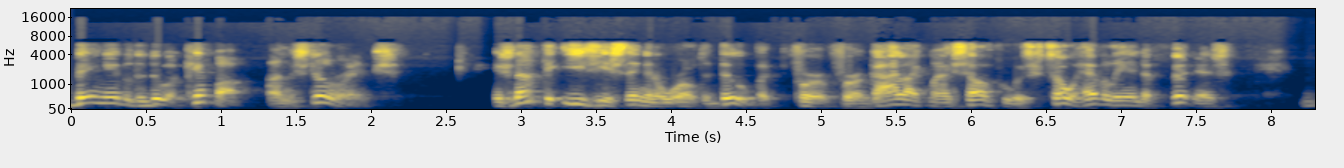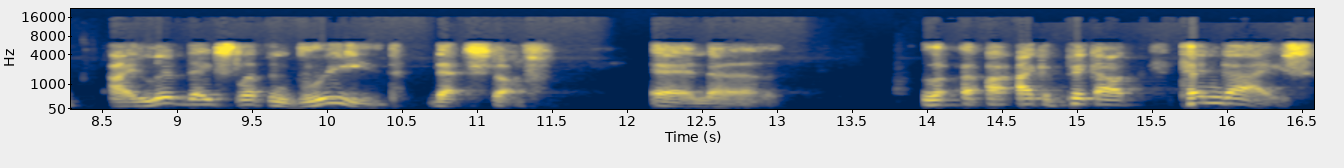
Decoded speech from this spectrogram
being able to do a kip up on the still rings is not the easiest thing in the world to do, but for, for a guy like myself who was so heavily into fitness, I lived, ate, slept, and breathed that stuff. And uh, I, I could pick out 10 guys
